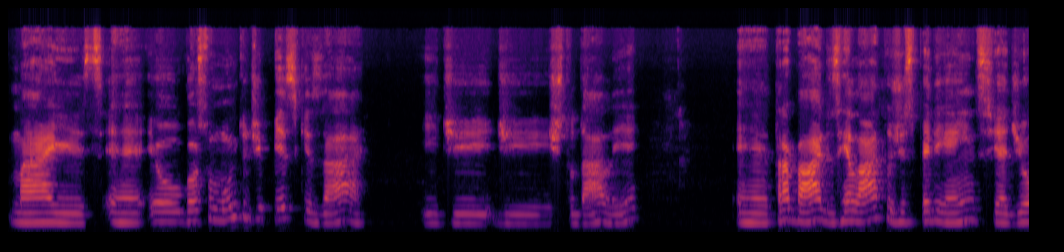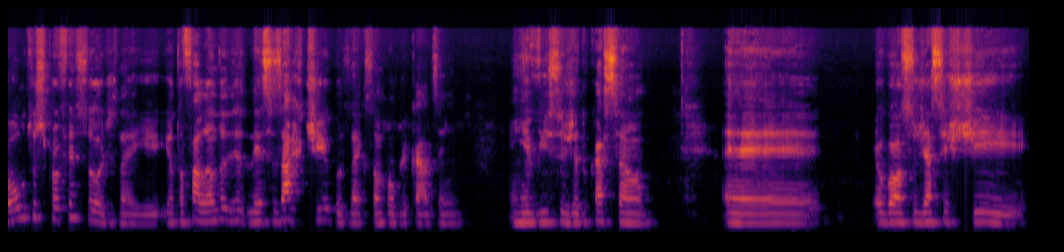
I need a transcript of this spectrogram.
mas é, eu gosto muito de pesquisar e de, de estudar, ler é, trabalhos, relatos de experiência de outros professores, né? E eu estou falando de, desses artigos, né, que são publicados em, em revistas de educação. É, eu gosto de assistir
